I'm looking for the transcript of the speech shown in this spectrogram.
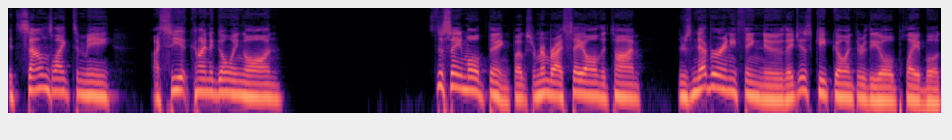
It sounds like to me, I see it kind of going on. It's the same old thing, folks. Remember, I say all the time, there's never anything new. They just keep going through the old playbook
